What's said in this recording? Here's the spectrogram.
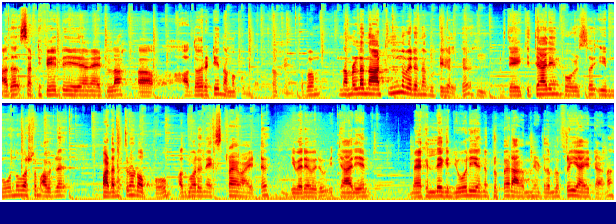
അത് സർട്ടിഫിക്കറ്റ് ചെയ്യാനായിട്ടുള്ള അതോറിറ്റി നമുക്കുണ്ട്. ഓക്കെ. അപ്പം നമ്മളുടെ നാട്ടിൽ നിന്ന് വരുന്ന കുട്ടികൾക്ക് പ്രത്യേകിച്ച് ഇറ്റാലിയൻ കോഴ്സ് ഈ മൂന്ന് വർഷം അവരുടെ പഠനത്തിനോടൊപ്പവും അതുപോലെ തന്നെ എക്സ്ട്രാ ആയിട്ട് ഇവരെ ഒരു ഇറ്റാലിയൻ മേഖലയിലേക്ക് ജോലി ചെയ്യാൻ പ്രിപ്പയർ ആകുന്നതിന് വേണ്ടി നമ്മൾ ഫ്രീ ആയിട്ടാണ്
